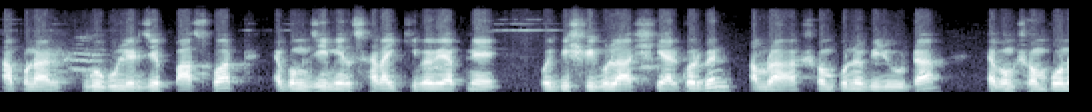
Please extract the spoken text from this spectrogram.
আপনার গুগলের যে পাসওয়ার্ড এবং জিমেল ছাড়াই কীভাবে আপনি ওই বিষয়গুলো শেয়ার করবেন। আমরা সম্পূর্ণ ভিডিওটা এবং সম্পূর্ণ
